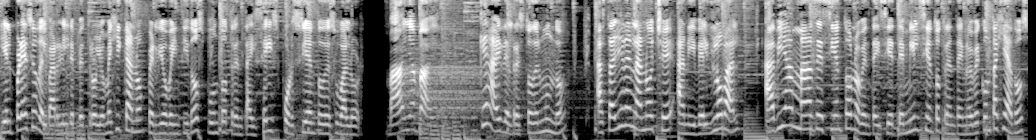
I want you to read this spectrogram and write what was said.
y el precio del barril de petróleo mexicano perdió 22.36% de su valor. Vaya, vaya. ¿Qué hay del resto del mundo? Hasta ayer en la noche, a nivel global, había más de 197.139 contagiados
